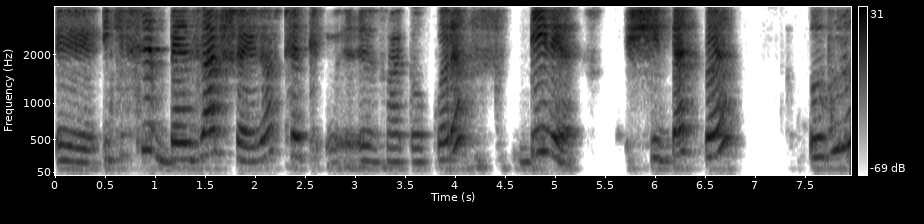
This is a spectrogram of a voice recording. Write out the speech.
e, ikisi benzer şeyler. Tek e, farklılıkları biri şiddet ve öbürü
